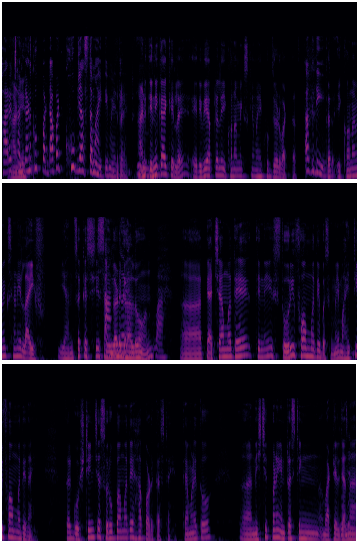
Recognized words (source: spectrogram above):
फारच छान कारण खूप पटापट खूप जास्त माहिती मिळते. राईट आणि तिने काय केलंय एरवी आपल्याला इकॉनॉमिक्स किंवा हे खूप जड वाटतात. अगदी. तर इकॉनॉमिक्स आणि लाईफ यांचं कशी सांगड. घालून त्याच्यामध्ये तिने स्टोरी फॉर्ममध्ये बसून म्हणजे माहिती फॉर्ममध्ये नाही तर गोष्टींच्या स्वरूपामध्ये हा पॉडकास्ट आहे. त्यामुळे तो निश्चितपणे इंटरेस्टिंग वाटेल ज्यांना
